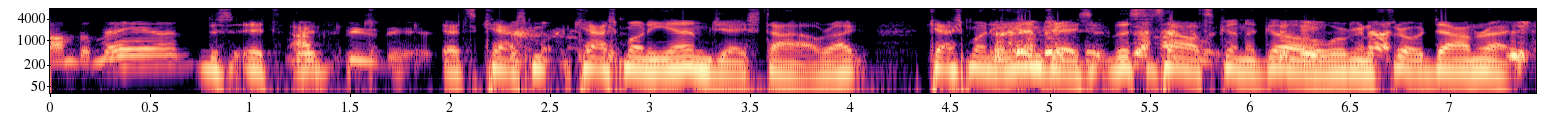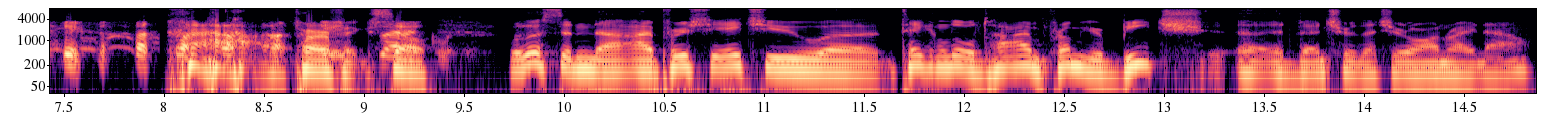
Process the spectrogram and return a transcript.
I'm the man. this it's Let's I'm- do this." It's cash, cash money MJ style, right? Cash money MJ. This is how it's going to go. We're going to throw it down right. Perfect. Exactly. So, well, listen, uh, I appreciate you uh, taking a little time from your beach uh, adventure that you're on right now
